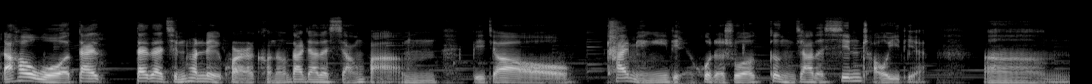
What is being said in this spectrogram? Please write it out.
然后我待待在秦川这一块儿，可能大家的想法，嗯，比较开明一点，或者说更加的新潮一点，嗯，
